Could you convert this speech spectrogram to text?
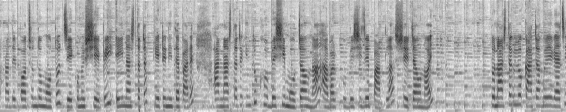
আপনাদের পছন্দ মতো যে কোনো শেপেই এই নাস্তাটা কেটে নিতে পারে আর নাস্তাটা কিন্তু খুব বেশি মোটাও না, আবার খুব বেশি যে পাতলা সেটাও নয়। তো নাস্তাগুলো কাটা হয়ে গেছে,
